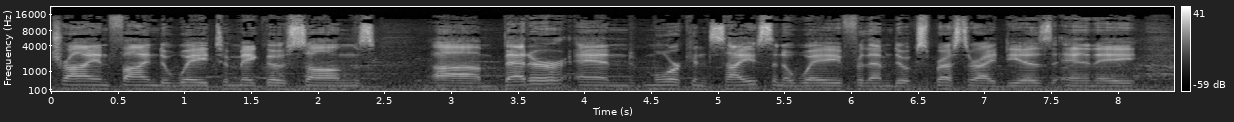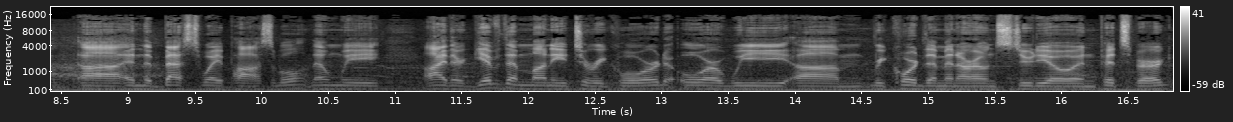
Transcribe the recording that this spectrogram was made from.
try and find a way to make those songs um, better and more concise, in a way for them to express their ideas in a uh, in the best way possible. Then we either give them money to record or we um, record them in our own studio in Pittsburgh,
